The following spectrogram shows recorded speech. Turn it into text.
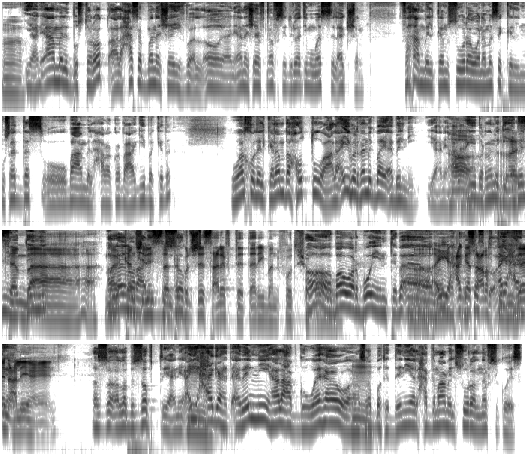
آه. يعني اعمل البوسترات على حسب ما أنا شايف بقى آه يعني أنا شايف نفسي دلوقتي ممثل اكشن فاعمل كام صورة وأنا ماسك المسدس وبعمل حركات عجيبة كده وآخد الكلام ده أحطه على أي برنامج بقى يقابلني يعني على آه. أي برنامج يقابلني الرسام قدامي بقى ما كانش لسه أنت. كنتش لسه عرفت تقريبا Photoshop آه PowerPoint بقى آه. أي حاجة تعرف ت design. عليها يعني الله بالظبط يعني أي حاجة هتقابلني هلعب جواها وهظبط الدنيا لحد ما أعمل صورة لنفسي كويسه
